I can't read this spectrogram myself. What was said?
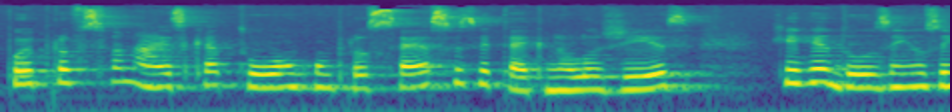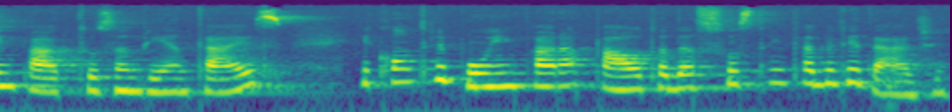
por profissionais que atuam com processos e tecnologias que reduzem os impactos ambientais e contribuem para a pauta da sustentabilidade.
